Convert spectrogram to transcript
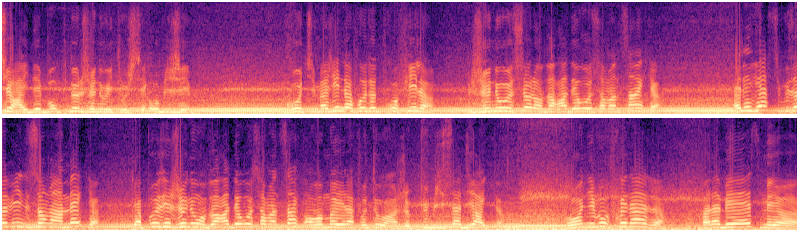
sûr, avec des bons pneus, le genou il touche, c'est obligé. Gros, t'imagines la photo de profil? Genou au sol en Varadero 125. Eh les gars, si vous avez une un mec qui a posé le genou en Varadero 125, envoie-moi la photo, hein, je publie ça direct. Bon, au niveau freinage, pas l'ABS, mais... Euh...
